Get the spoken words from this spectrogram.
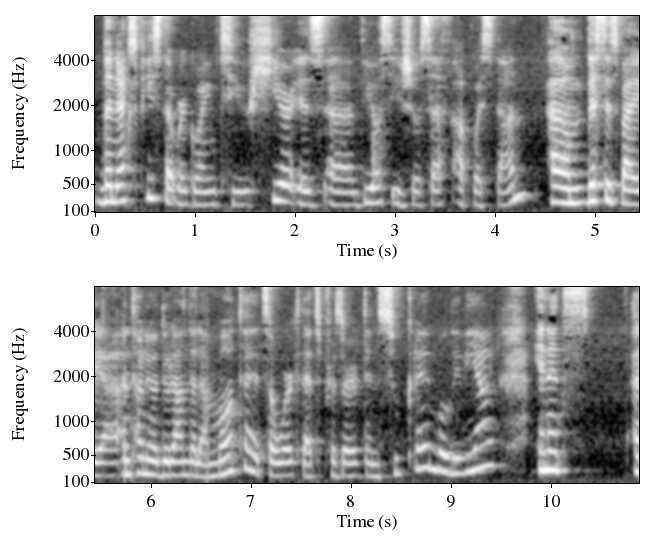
The next piece that we're going to hear is uh, Dios y Joseph Apuestan. Um, this is by uh, Antonio Duran de la Mota. It's a work that's preserved in Sucre, Bolivia, and it's a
